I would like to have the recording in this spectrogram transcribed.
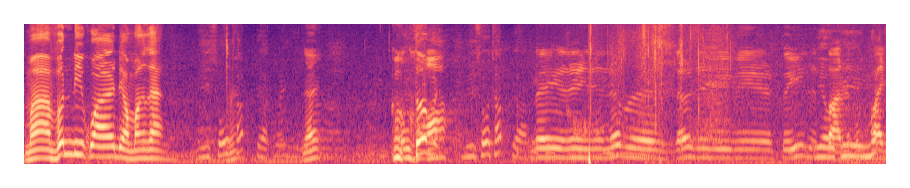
Mà vẫn đi qua đèo Mang Giang. Đi số thấp được đấy. Ông Tớp này. đi số thấp được. Đây đây lớp lớp tí toàn phanh.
